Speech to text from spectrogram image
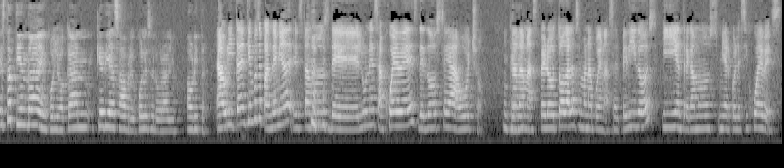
Esta tienda en Coyoacán, ¿qué días abre? ¿Cuál es el horario ahorita? Ahorita, en tiempos de pandemia, estamos de lunes a jueves, de 12 a 8. Nada más, pero toda la semana pueden hacer pedidos y entregamos miércoles y jueves.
